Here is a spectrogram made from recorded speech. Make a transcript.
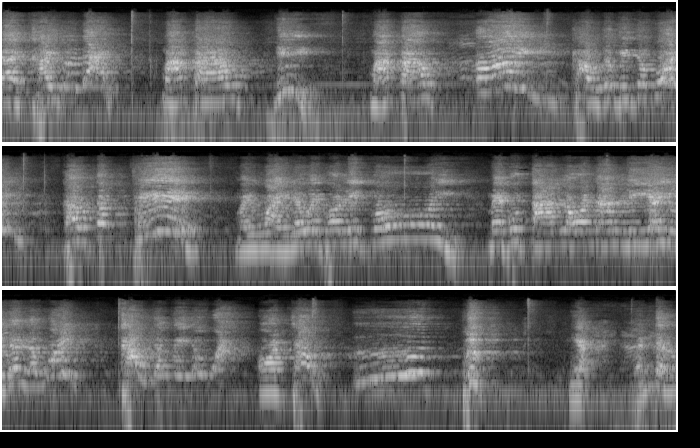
ได้ใครก็ได้ หมาเปล่านี่หมาเปล่าเอ้ย เข้าตะพีตะไว้ยเข้าตะทีไม่ไหวแล้วเว้ยพอลิศโว้ยแม่พูตาลรอนานเลียอยู่นั่นละเว้ยเข้าตะพีตะว้อ่อนเจ้าอืดปึ๊บเนี่ยเหมือนเดิม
